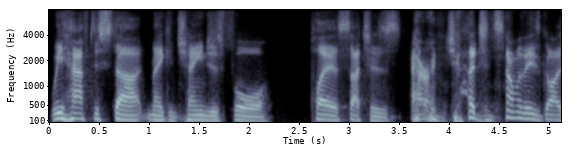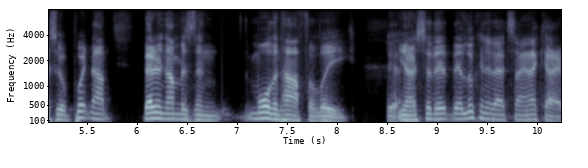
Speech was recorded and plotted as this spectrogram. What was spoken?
we have to start making changes for players such as Aaron Judge and some of these guys who are putting up better numbers than more than half the league. Yeah. You know, so they're, they're looking at that saying, okay,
